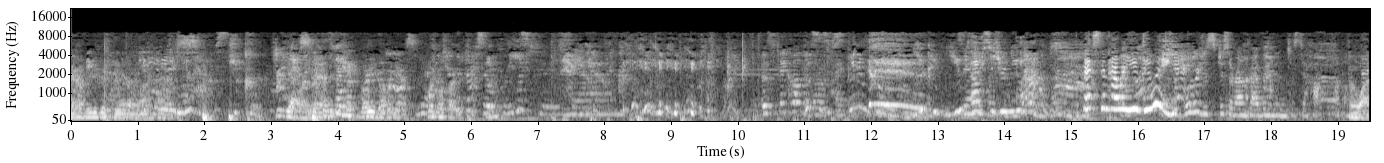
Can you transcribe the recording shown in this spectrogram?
have really good food. In new house. Yes, it depends where you go, but yes, for the most part. So please. There you go. This is a spinning. You can use this as your new oh, house. How are you doing? Well, we're just just around driving and just to hop hop on. Oh,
